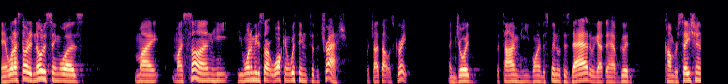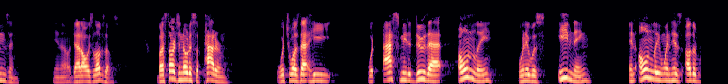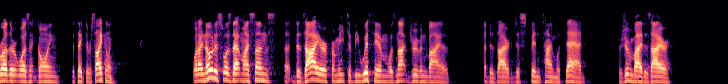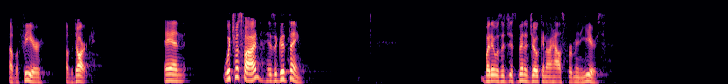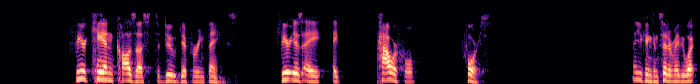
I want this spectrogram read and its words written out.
And what I started noticing was my, my son, he, he wanted me to start walking with him to the trash, which I thought was great. I enjoyed the time he wanted to spend with his dad. We got to have good conversations and, you know, dad always loves those. But I started to notice a pattern which was that he would ask me to do that only when it was evening and only when his other brother wasn't going to take the recycling. What I noticed was that my son's uh, desire for me to be with him was not driven by a, a desire to just spend time with dad. It was driven by a desire of a fear of the dark. And, which was fine, is a good thing. but it was a, just been a joke in our house for many years. Fear can cause us to do differing things. Fear is a, a powerful force. And you can consider maybe what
